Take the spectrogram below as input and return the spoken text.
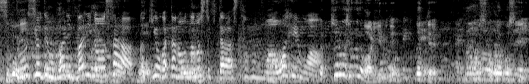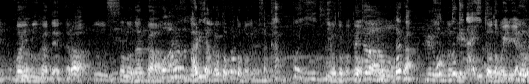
すごい。どうしようでもバリバリのさうん。書き型の女の人来たら多分もう合わへんわ。それはそれでもありえるね。だって息子がもしマイミン型やったら、そのなんかあるやん男の子でもさかっこいいっていう男となんかほっとけないって男いるやん。こ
